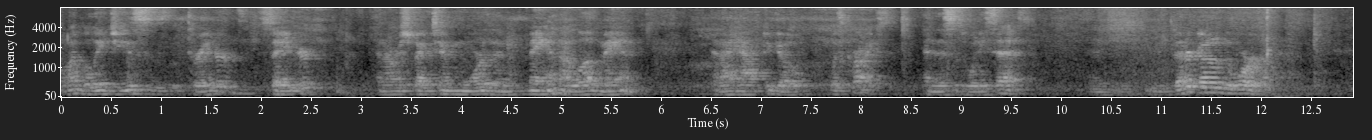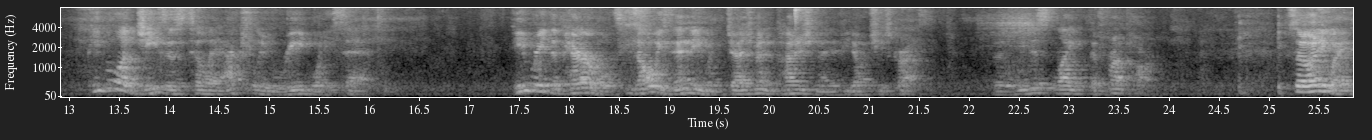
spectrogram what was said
Well, I believe Jesus is the creator, Savior, and I respect him more than man. I love man. And I have to go with Christ. And this is what he says. You better go to the Word. People love Jesus till they actually read what he said. If you read the parables, he's always ending with judgment and punishment if you don't choose Christ. But we just like the front part. So anyway,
